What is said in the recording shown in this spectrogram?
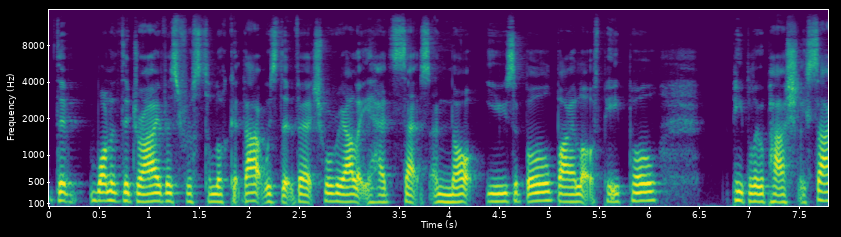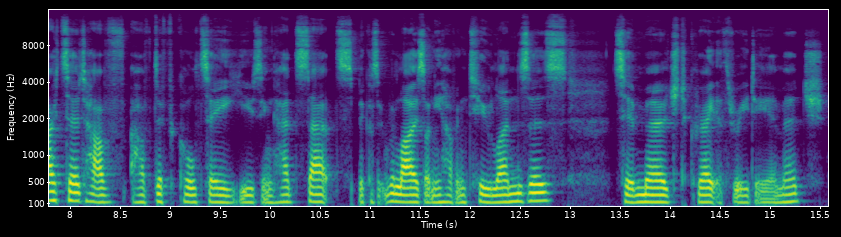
the one of the drivers for us to look at that was that virtual reality headsets are not usable by a lot of people. People who are partially sighted have have difficulty using headsets because it relies on you having two lenses to merge to create a 3D image.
